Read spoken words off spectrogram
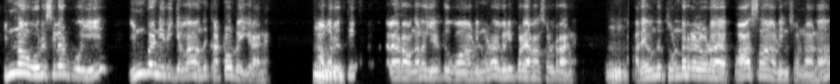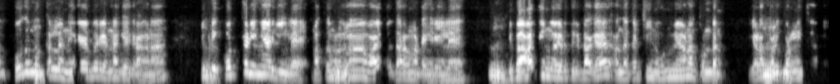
இன்னும் ஒரு சிலர் போயி இன்ப நிதிக்கெல்லாம் வந்து கட் அவுட் வைக்கிறாங்க. அவரு. திமுக தலைவரா வந்தாலும் ஏத்துக்குவோம் அப்படின்னு கூட வெளிப்படையாலாம் சொல்றாங்க. அதே வந்து தொண்டர்களோட பாசம் அப்படின்னு சொன்னாலும். பொதுமக்கள்ல நிறைய பேர் என்ன கேட்கறாங்கன்னா, இப்படி. கொத்தடிமையா இருக்கீங்களே, ம். மத்தவங்களுக்கெல்லாம் வாய்ப்பு தர மாட்டேங்கிறீங்களே. இப்ப அதிமுக எடுத்துக்கிட்டாக்க, அந்த கட்சியின் உண்மையான தொண்டன் எடப்பாடி. பழனிசாமி,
